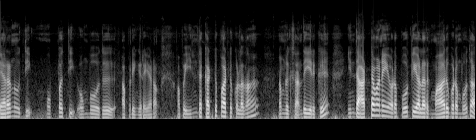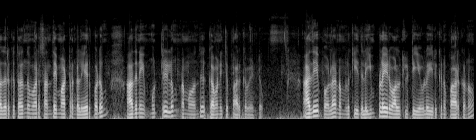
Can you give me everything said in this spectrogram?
இரநூத்தி முப்பத்தி ஒம்பது அப்படிங்கிற இடம். அப்போ இந்த கட்டுப்பாட்டுக்குள்ளே தான் நம்மளுக்கு சந்தை இருக்குது இந்த அட்டவணையோட போட்டியாளருக்கு மாறுபடும் போது அதற்கு தகுந்த மாதிரி சந்தை மாற்றங்கள் ஏற்படும். அதனை முற்றிலும் நம்ம வந்து கவனித்து பார்க்க வேண்டும். அதே போல் நம்மளுக்கு இதில் இம்ப்ளைடு வாலிட்டிலிட்டி எவ்வளோ இருக்குன்னு பார்க்கணும்.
